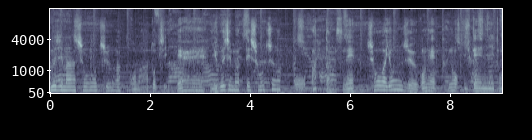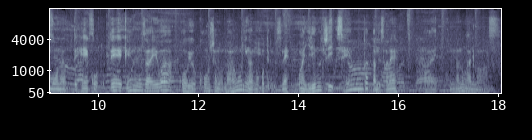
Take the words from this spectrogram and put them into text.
湯布島小中学校の跡地。えー、湯布島って小中学校あったんですね。昭和45年の移転に伴って閉校と。で現在はこういう校舎の名残が残ってるんですね。まあ入り口正門だったんですかね。はいこんなのがあります。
